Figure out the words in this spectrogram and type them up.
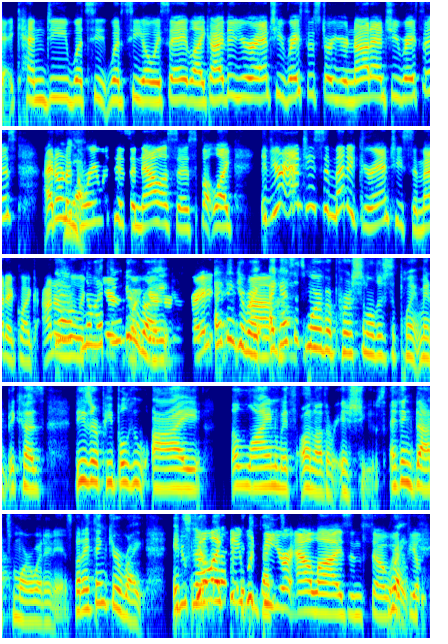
Ke- Kendi, what's he? What's he always say? Like, either you're anti-racist or you're not anti-racist. I don't Yeah. agree with his analysis, but like, if you're anti-Semitic, you're anti-Semitic. Like, I don't Yeah, really no, I think you're right. right? I think you're right. I Um, guess it's more of a personal disappointment because these are people who I align with on other issues. I think that's more what it is. But I think you're right. you It's feel not like I they would be your allies, and so right. it feels like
